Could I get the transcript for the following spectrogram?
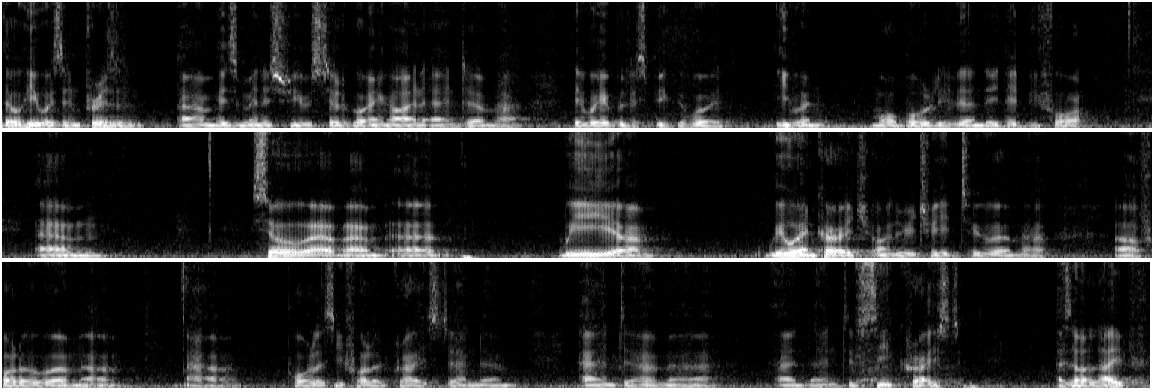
though he was in prison, um, his ministry was still going on, and um, uh, they were able to speak the word even more boldly than they did before. Um, so um, um, uh, we um, we were encouraged on the retreat to uh, uh, follow uh, uh, Paul as he followed Christ, and and and and to see Christ as our life,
